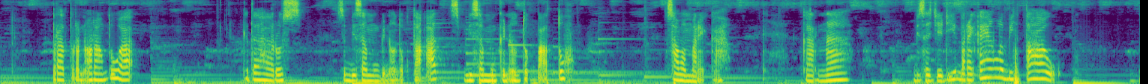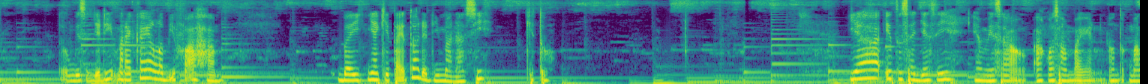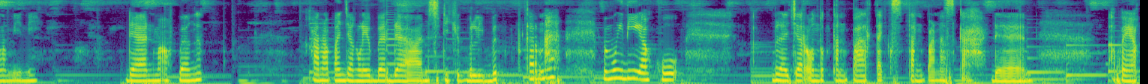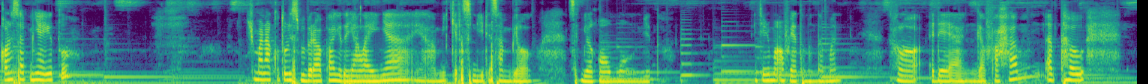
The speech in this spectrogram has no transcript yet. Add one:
peraturan orang tua kita harus sebisa mungkin untuk taat sebisa mungkin untuk patuh sama mereka. Karena bisa jadi mereka yang lebih tahu. Bisa jadi mereka yang lebih paham baiknya kita itu ada di mana sih? Gitu. Ya itu saja sih yang bisa aku sampaikan untuk malam ini. Dan maaf banget karena panjang lebar dan sedikit belibet karena memang ini aku belajar untuk tanpa teks tanpa naskah dan apa ya konsepnya itu cuman aku tulis beberapa gitu. Yang lainnya ya mikir sendiri sambil sambil ngomong gitu. Jadi maaf ya teman-teman. Kalau ada yang nggak paham atau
